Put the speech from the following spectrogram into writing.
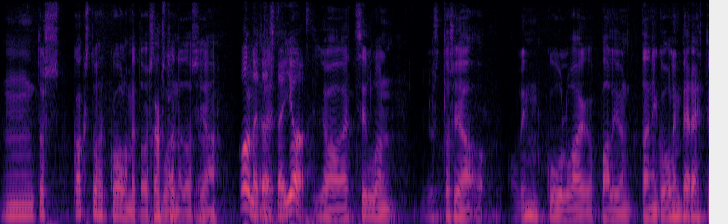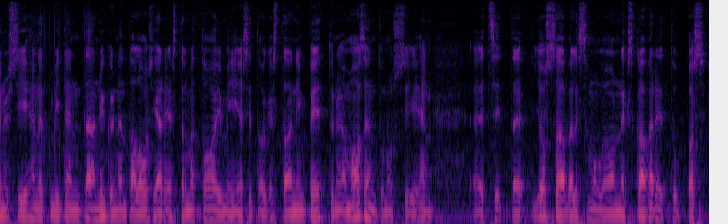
Mm, Tuossa 2013 vuonna tosiaan. 13, et, joo. Joo, että silloin just tosiaan olin kuullut aika paljon, tai niinku olin perehtynyt siihen, että miten tämä nykyinen talousjärjestelmä toimii, ja sitten oikeastaan niin pettynyt ja masentunut siihen, että sitten jossain välissä mulle onneksi kaverit tuppas,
